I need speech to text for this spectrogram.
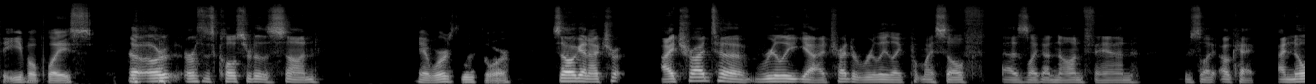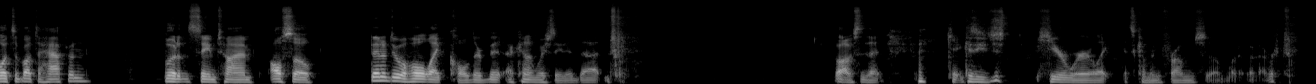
The evil place. the Earth- is closer to the sun. Yeah, where's Luthor? So again, I try. I tried to really, yeah, I tried to really like put myself as like a non-fan who's like, okay, I know what's about to happen, but at the same time, also, they don't do a whole like colder bit. I kind of wish they did that. but obviously, that can't because you just hear where like it's coming from. So whatever.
